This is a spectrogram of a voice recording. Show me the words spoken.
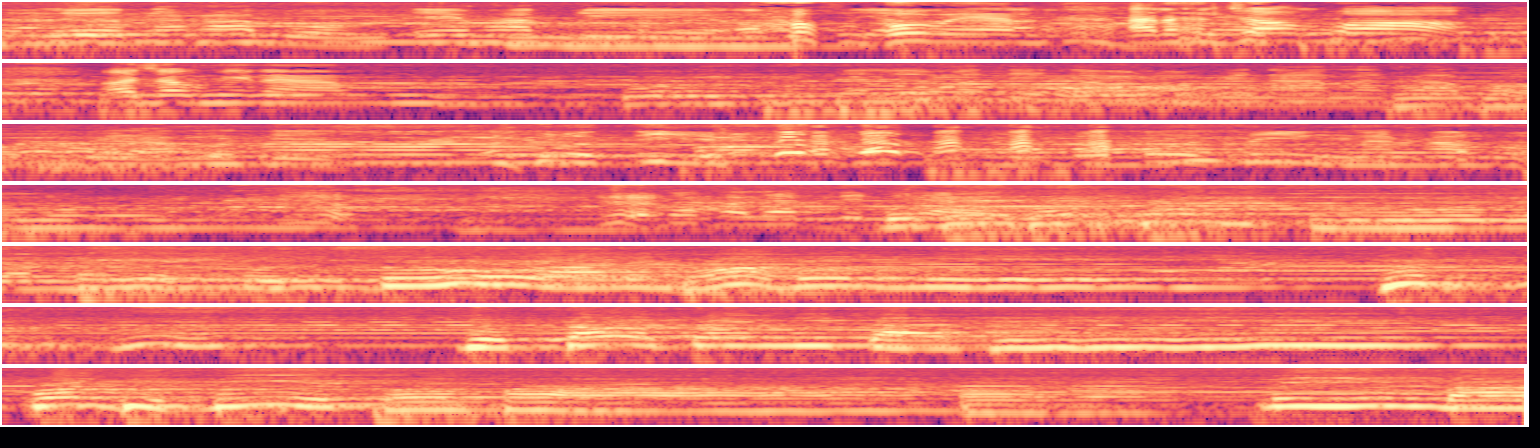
อย่าลืมนะครับผม เอพับดีออฟโอ้ฟิโหเชียลแมนอันนั้นช่องพ่อ เอาช่องพี่น้ อย่าลืมมาติดตามน้องพี่น้ำนะครับผมพี่น้ำโรตีโรตีโรตีซิ่งนะครับผมช็อกโกแลตติดบุญแขให้นพ้นทั้งสู่อยาไปเห็นบุญสู้ว่าเป็นพ่อเป็นมีหยุดหยุดเศร้าจงมีกาสีความผิดนี้ขอฝ่าไม่ยิงบา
